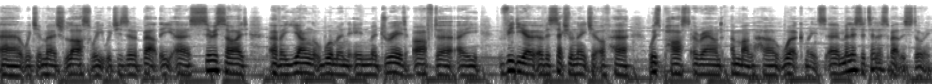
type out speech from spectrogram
uh, which emerged last week, which is about the uh, suicide of a young woman in Madrid after a video of a sexual nature of her was passed around among her workmates. Uh, Melissa, tell us about this story.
